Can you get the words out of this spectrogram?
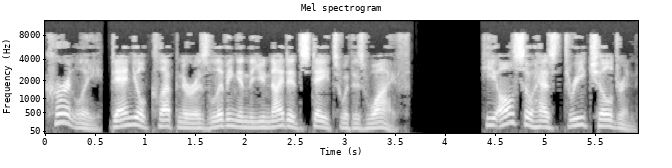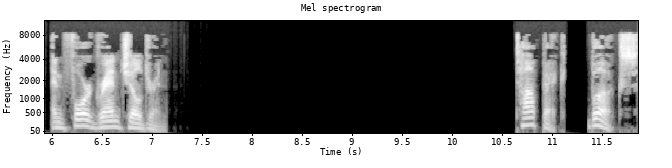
Currently, Daniel Kleppner is living in the United States with his wife. He also has three children, and four grandchildren. Books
